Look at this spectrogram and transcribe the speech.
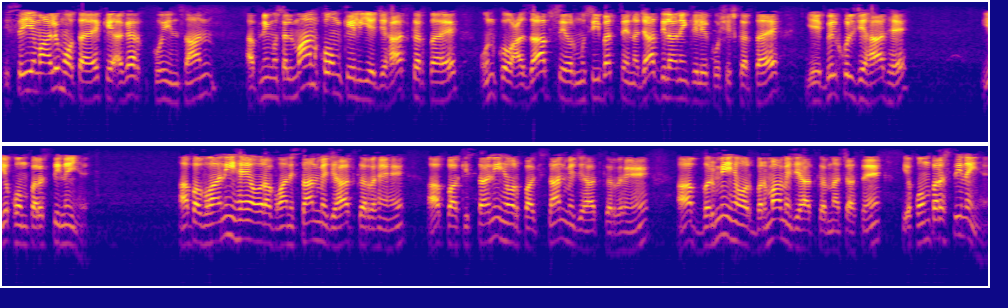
اس سے یہ معلوم ہوتا ہے کہ اگر کوئی انسان اپنی مسلمان قوم کے لیے جہاد کرتا ہے، ان کو عذاب سے اور مصیبت سے نجات دلانے کے لیے کوشش کرتا ہے یہ بالکل جہاد ہے، یہ قوم پرستی نہیں ہے۔ آپ افغانی ہیں اور افغانستان میں جہاد کر رہے ہیں، آپ پاکستانی ہیں اور پاکستان میں جہاد کر رہے ہیں، آپ برمی ہیں اور برما میں جہاد کرنا چاہتے ہیں، یہ قوم پرستی نہیں ہے۔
